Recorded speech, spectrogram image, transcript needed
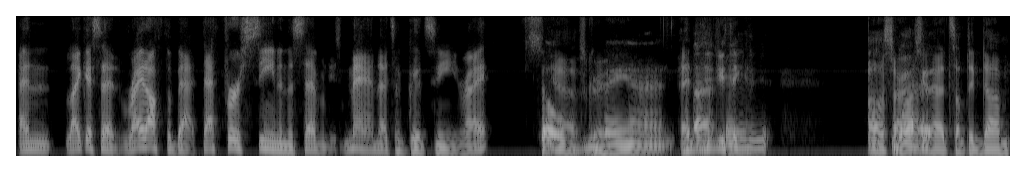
And like I said, right off the bat, that first scene in the 70s, man, that's a good scene, right? So Yeah, it was great. man, And uh, did you think- and- Oh, sorry. I was going to add something dumb.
